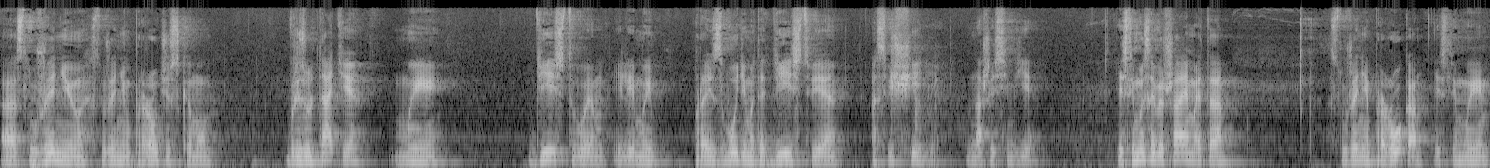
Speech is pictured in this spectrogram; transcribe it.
а, служению, служению пророческому, в результате мы действуем или мы производим это действие освящения в нашей семье. Если мы совершаем это служение пророка, если мы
